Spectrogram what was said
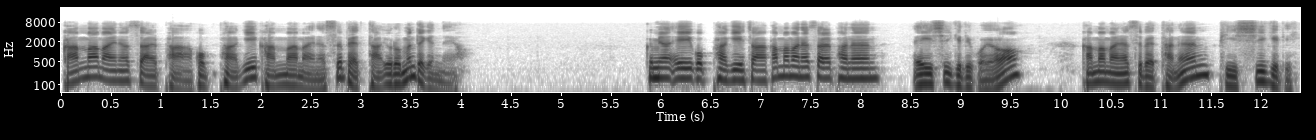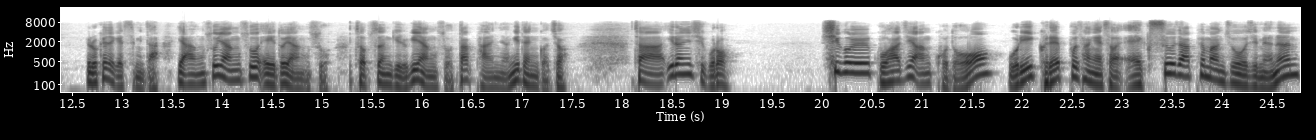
감마 마이너스 알파 곱하기 감마 마이너스 베타. 이러면 되겠네요. 그러면 A 곱하기, 자, 감마 마이너스 알파는 AC 길이고요. 감마 마이너스 베타는 BC 길이. 이렇게 되겠습니다. 양수, 양수, A도 양수. 접선 기울기 양수. 딱 반영이 된 거죠. 자, 이런 식으로 식을 구하지 않고도 우리 그래프상에서 X좌표만 주어지면은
